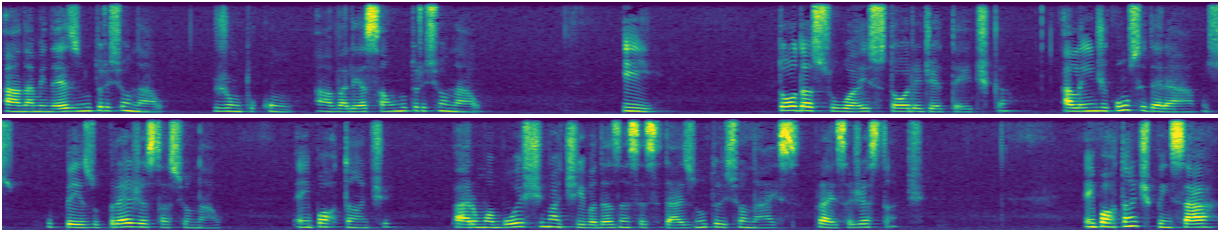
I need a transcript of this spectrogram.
a anamnese nutricional, junto com a avaliação nutricional e toda a sua história dietética, além de considerarmos o peso pré-gestacional, é importante para uma boa estimativa das necessidades nutricionais para essa gestante. É importante pensar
